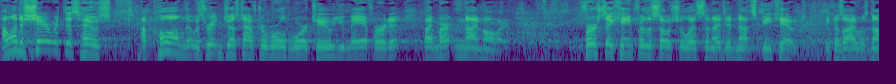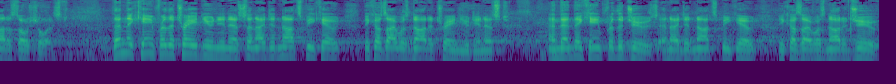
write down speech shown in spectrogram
I want to share with this House a poem that was written just after World War II. You may have heard it by Martin Niemöller. First, they came for the socialists, and I did not speak out because I was not a socialist. Then they came for the trade unionists, and I did not speak out because I was not a trade unionist. And then they came for the Jews, and I did not speak out because I was not a Jew.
